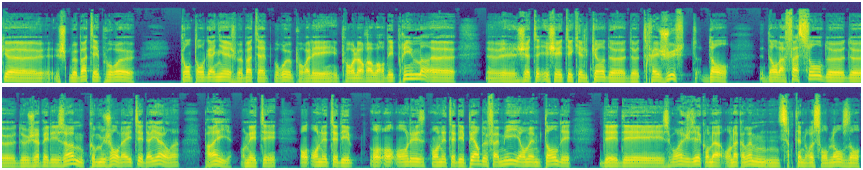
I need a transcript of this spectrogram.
que je me battais pour eux. Quand on gagnait, je me battais pour eux pour aller pour leur avoir des primes. Euh, euh, j'ai été quelqu'un de, de, très juste dans dans la façon de, de, de gérer les hommes, comme Jean l'a été d'ailleurs. Hein. Pareil, on était on, était des on, les, on était des pères de famille et en même temps des des, des... c'est pour ça je disais qu'on a on a quand même une certaine ressemblance dans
